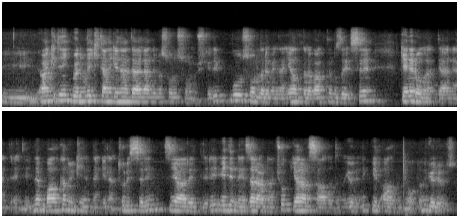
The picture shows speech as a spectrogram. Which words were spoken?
Ee, anketin ilk bölümünde iki tane genel değerlendirme sorusu sormuş dedik. Bu sorulara verilen yanıtlara baktığımızda ise genel olarak değerlendirildiğinde Balkan ülkelerinden gelen turistlerin ziyaretleri Edirne'ye zarardan çok yarar sağladığına yönelik bir algının olduğunu görüyoruz.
